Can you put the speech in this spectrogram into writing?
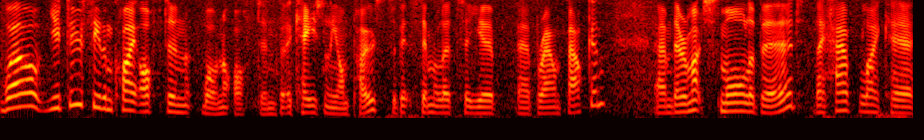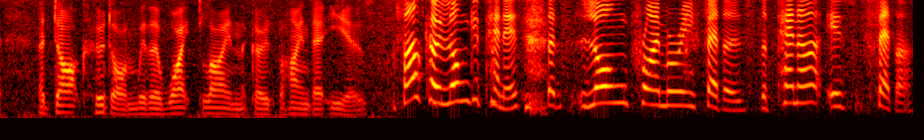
Well, you do see them quite often, well, not often, but occasionally on posts, a bit similar to your uh, brown falcon. Um, they're a much smaller bird. They have like a, a dark hood on with a white line that goes behind their ears. Falco longipennis, that's long primary feathers. The penna is feather.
